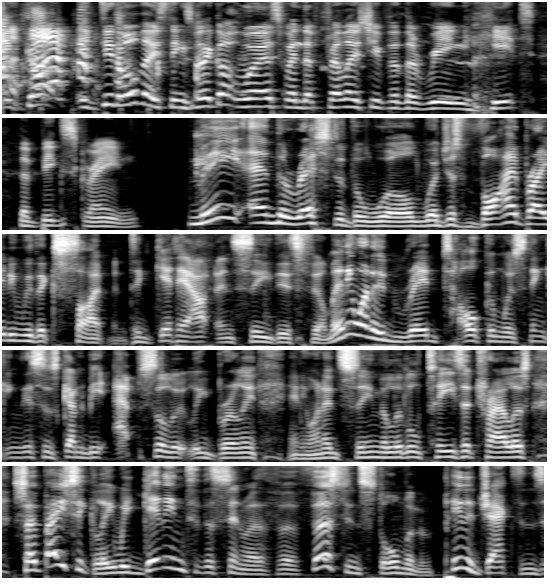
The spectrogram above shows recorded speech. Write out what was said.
it got it did all those things, but it got worse when the Fellowship of the Ring hit the big screen. Me and the rest of the world were just vibrating with excitement to get out and see this film. Anyone who'd read Tolkien was thinking this is going to be absolutely brilliant. Anyone had seen the little teaser trailers. So basically, we get into the cinema for the first installment of Peter Jackson's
